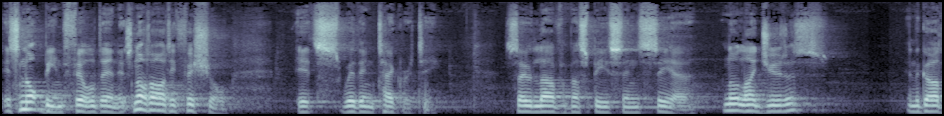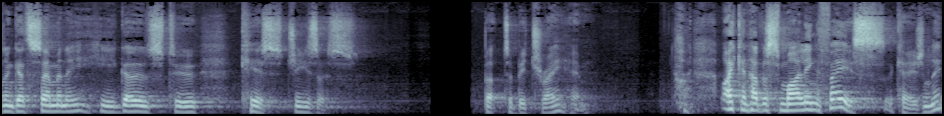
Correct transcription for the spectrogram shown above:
It's not been filled in, it's not artificial, it's with integrity. So love must be sincere. Not like Judas in the Garden of Gethsemane, he goes to kiss Jesus, but to betray him. I can have a smiling face occasionally,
